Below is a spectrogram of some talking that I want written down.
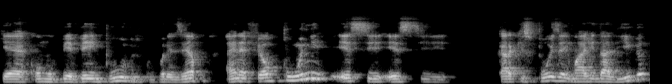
que é como beber em público, por exemplo, a NFL pune esse esse cara que expôs a imagem da liga,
